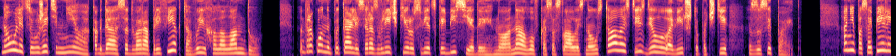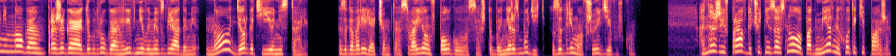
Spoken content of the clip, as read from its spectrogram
На улице уже темнело, когда со двора префекта выехала Ланду. Драконы пытались развлечь Киру светской беседой, но она ловко сослалась на усталость и сделала вид, что почти засыпает. Они посопели немного, прожигая друг друга ревнивыми взглядами, но дергать ее не стали. Заговорили о чем то своем в полголоса, чтобы не разбудить задремавшую девушку. Она же и вправду чуть не заснула под мерный ход экипажа.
